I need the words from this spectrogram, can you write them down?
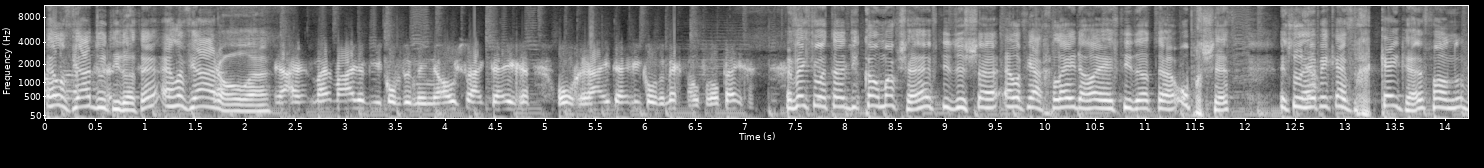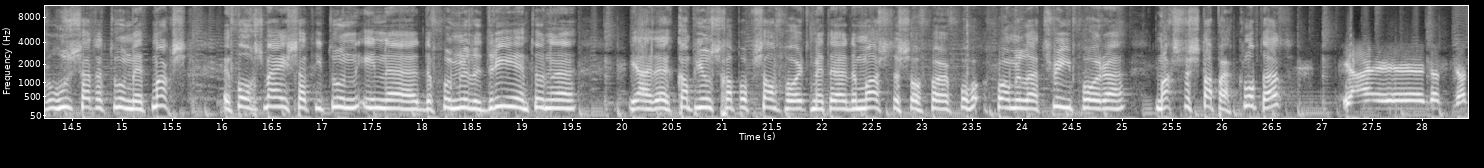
elf jaar doet hij dat, hè? Elf jaar al. eh. Ja, maar, maar je komt hem in Oostenrijk tegen, Hongarije tegen, je komt hem echt overal tegen. En weet je wat, die Comax hè, heeft hij dus eh, elf jaar geleden heeft hij dat eh, opgezet. En toen heb ik even gekeken van hoe zat het toen met Max. En volgens mij zat hij toen in eh, de Formule 3 en toen... eh, ja, de kampioenschap op Zandvoort met eh, de Masters of Fo- Formula 3 voor Max Verstappen. Klopt dat? Ja, eh, dat, dat,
